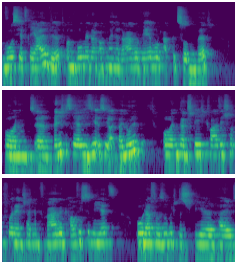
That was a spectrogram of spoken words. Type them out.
wo es jetzt real wird und wo mir dann auch meine rare Währung abgezogen wird. Und äh, wenn ich das realisiere, ist sie bei null. Und dann stehe ich quasi schon vor der entscheidenden Frage, kaufe ich sie mir jetzt oder versuche ich das Spiel halt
